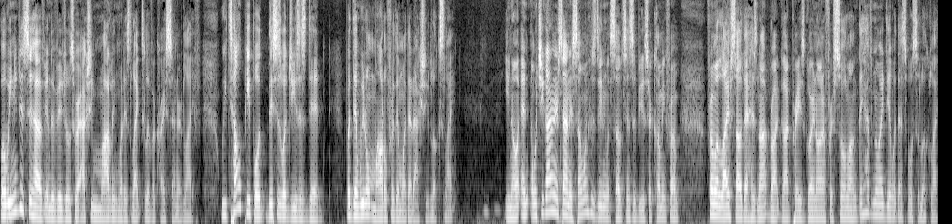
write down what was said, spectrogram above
Well, we need to have individuals who are actually modeling what it's like to live a Christ centered life. We tell people this is what Jesus did, but then we don't model for them what that actually looks like. You know, and, and what you got to understand is someone who's dealing with substance abuse or coming from from a lifestyle that has not brought God praise going on for so long, they have no idea what that's supposed to look like.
